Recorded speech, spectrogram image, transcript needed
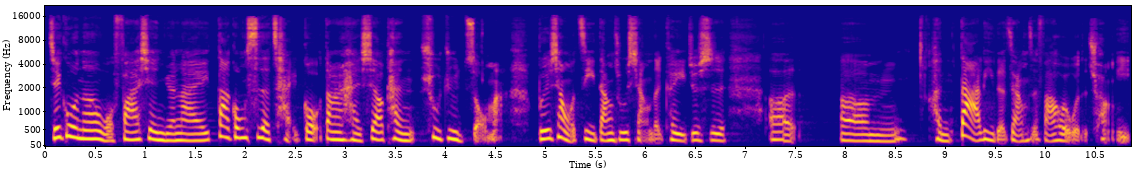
结果呢，我发现原来大公司的采购当然还是要看数据走嘛，不是像我自己当初想的可以就是呃。嗯，很大力的这样子发挥我的创意。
